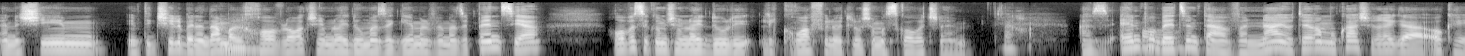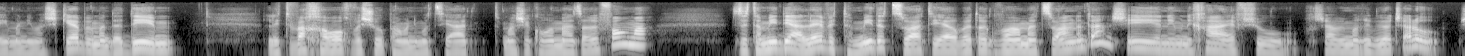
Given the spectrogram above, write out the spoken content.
אנשים, אם תיגשי לבן אדם ברחוב, לא רק שהם לא ידעו מה זה גמל ומה זה פנסיה, רוב הסיכויים שהם לא ידעו לקרוא אפילו את תלוש המשכורת שלהם. נכון. אז אין פה בעצם את ההבנה היותר עמוקה של רגע, אוקיי, אם אני משקיע במדדים לטווח ארוך, ושוב פעם אני מוציאה את מה שקורה מאז הרפורמה, זה תמיד יעלה ותמיד התשואה תהיה הרבה יותר גבוהה מהתשואה על נדל"ן, שהיא, אני מניחה, איפשהו, עכשיו עם הריביות שעלו, 2%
